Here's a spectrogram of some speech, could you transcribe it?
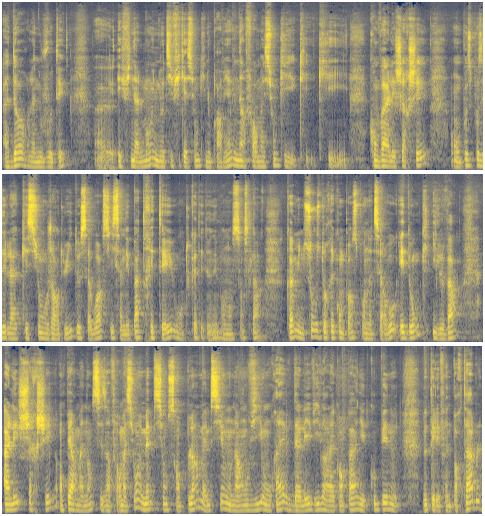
adore la nouveauté euh, et finalement une notification qui nous parvient, une information qui, qui, qu'on va aller chercher, on peut se poser la question aujourd'hui de savoir si ça n'est pas traité, ou en tout cas des données vont dans ce sens-là, comme une source de récompense pour notre cerveau et donc il va aller chercher en permanence ces informations et même si on s'en plaint, même si on a envie, on rêve d'aller vivre à la campagne et de couper nos, nos téléphones portables,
